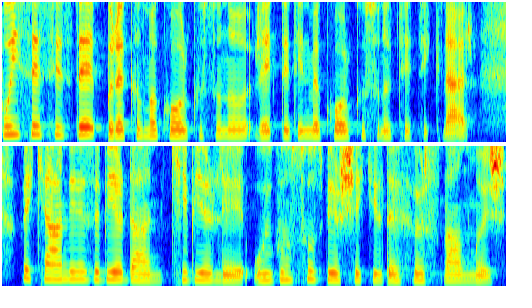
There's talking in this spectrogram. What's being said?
Bu ise sizde bırakılma korkusunu, reddedilme korkusunu tetikler ve kendinizi birden kibirli, uygunsuz bir şekilde hırslanmış,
